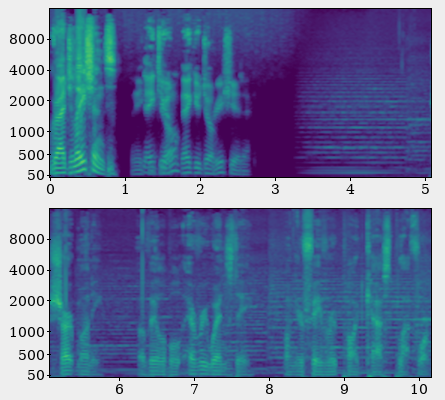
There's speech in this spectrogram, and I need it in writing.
Congratulations. Thank, Thank you, you. Joe. Thank you, Joe. Appreciate it. Sharp Money, available every Wednesday on your favorite podcast platform.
